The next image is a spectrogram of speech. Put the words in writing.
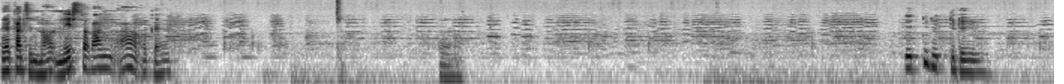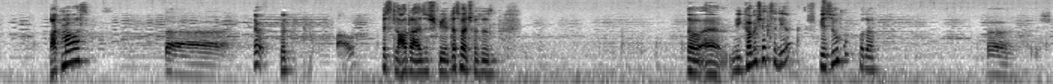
ja, kannst du na nächster Rang. Ah, okay. So. Du, du, du, du, du. Sag mal was? Äh, Ja, gut. wow. Bist lauter als ich spiele, das wollte ich schon wissen. So, äh, wie komme ich jetzt zu dir? Spiel suchen, oder? Äh, ich,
